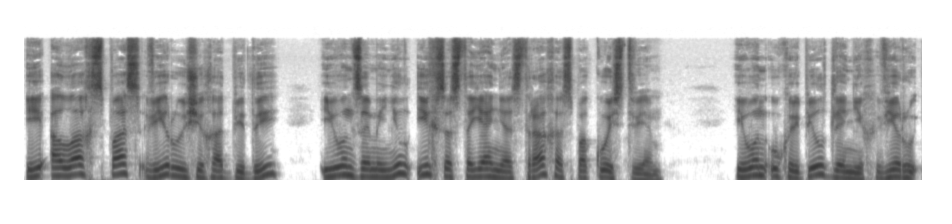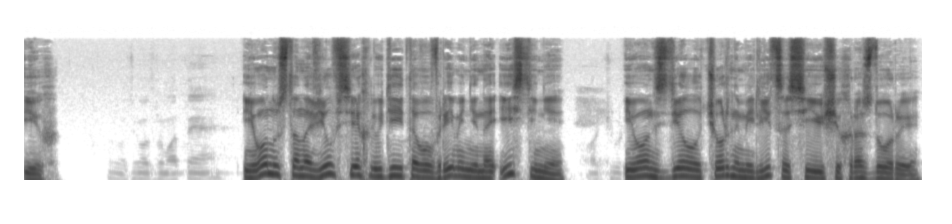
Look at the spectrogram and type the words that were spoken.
И Аллах спас верующих от беды, и Он заменил их состояние страха спокойствием, и Он укрепил для них веру их. И Он установил всех людей того времени на истине, и Он сделал черными лица сеющих раздоры.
